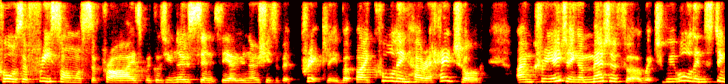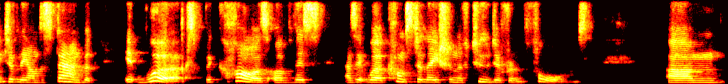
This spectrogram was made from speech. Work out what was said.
cause a frisson of surprise because you know Cynthia, you know she's a bit prickly, but by calling her a hedgehog, I'm creating a metaphor which we all instinctively understand, but it works because of this, as it were, constellation of two different forms um,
